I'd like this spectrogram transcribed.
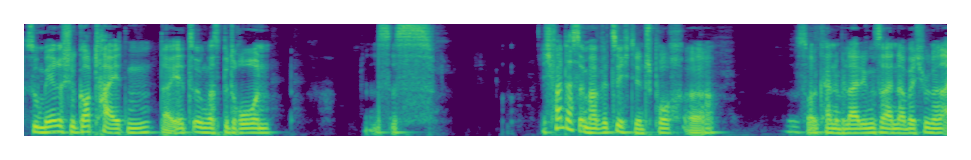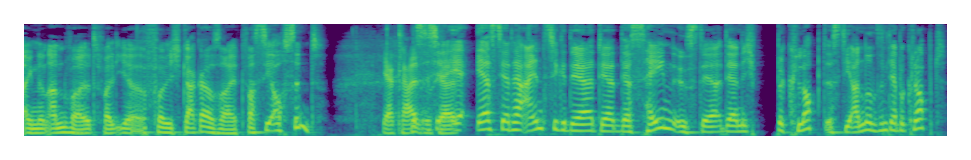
sumerische Gottheiten da jetzt irgendwas bedrohen. Das ist. Ich fand das immer witzig, den Spruch. Äh, soll keine Beleidigung sein, aber ich will meinen eigenen Anwalt, weil ihr völlig gaga seid, was sie auch sind. Ja, klar, das ist ja, er, er ist ja der Einzige, der, der, der sane ist, der, der nicht bekloppt ist. Die anderen sind ja bekloppt.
